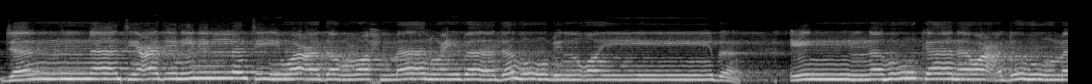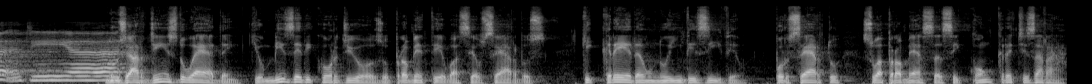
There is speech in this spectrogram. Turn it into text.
جنات عدن التي وعد الرحمن عباده بالغيب nos jardins do Éden, que o misericordioso prometeu a seus servos, que creram no invisível. Por certo, sua promessa se concretizará.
